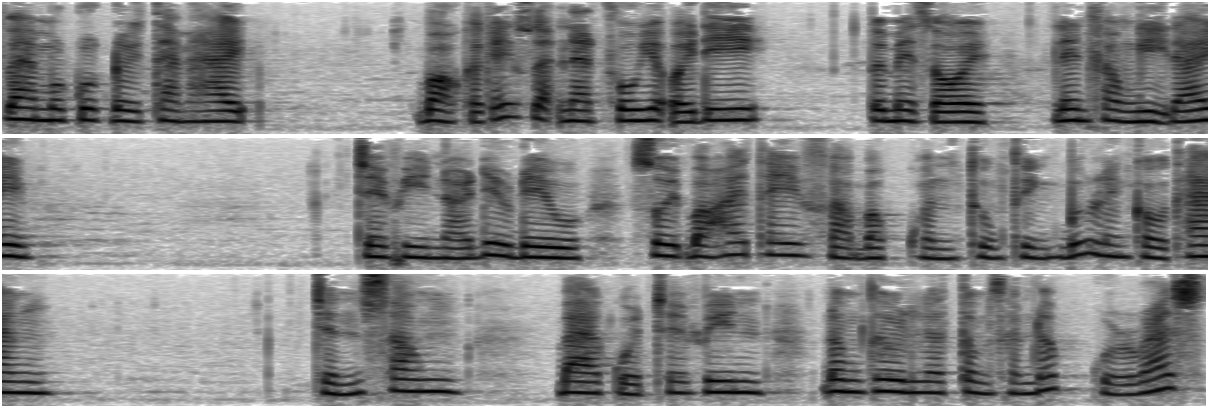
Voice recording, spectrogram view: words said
và một cuộc đời thảm hại. Bỏ cái cách dọa nạt vô hiệu ấy đi. Tôi mệt rồi, lên phòng nghỉ đây. Trevi nói đều đều, rồi bỏ hai tay vào bọc quần thùng thình bước lên cầu thang. Chấn xong, ba của Trevin, đồng thời là tổng giám đốc của Rush,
